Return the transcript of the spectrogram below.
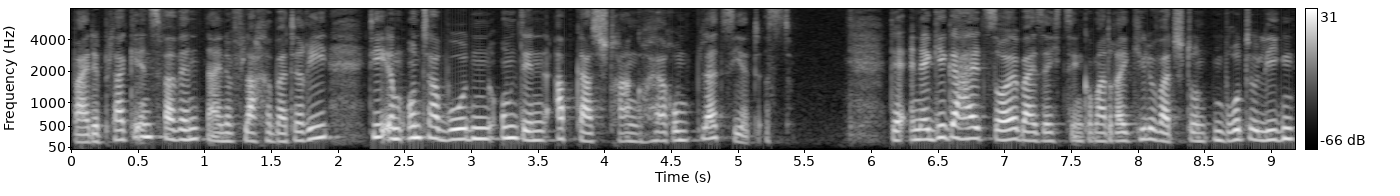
Beide Plugins verwenden eine flache Batterie, die im Unterboden um den Abgasstrang herum platziert ist. Der Energiegehalt soll bei 16,3 Kilowattstunden brutto liegen,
